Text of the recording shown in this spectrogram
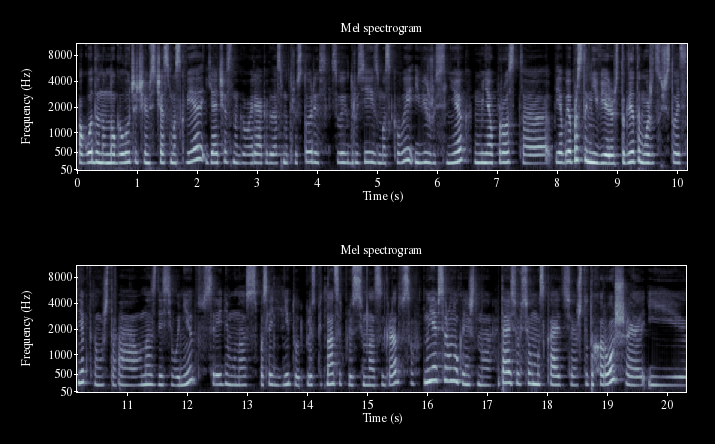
погода намного лучше, чем сейчас в Москве. Я, честно говоря, когда смотрю сторис своих друзей из Москвы и вижу снег, у меня просто... Я, я просто не верю, что где-то может существовать снег, потому что а, у нас здесь его нет. В среднем у нас последние дни тут плюс 15, плюс 17 градусов. Но я все равно, конечно, пытаюсь во всем искать что-то хорошее, и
